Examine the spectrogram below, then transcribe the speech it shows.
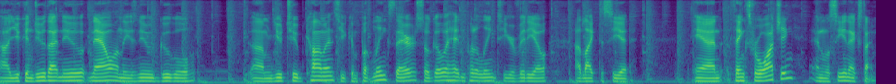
Uh, you can do that new now on these new Google um, YouTube comments. You can put links there. So go ahead and put a link to your video. I'd like to see it. And thanks for watching, and we'll see you next time.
